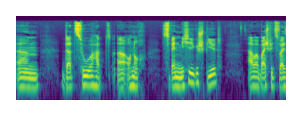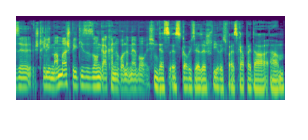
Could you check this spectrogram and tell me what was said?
Ähm, dazu hat äh, auch noch Sven Michel gespielt aber beispielsweise Streli Mamba spielt diese Saison gar keine Rolle mehr bei euch. Das ist, glaube ich, sehr, sehr schwierig, weil es gab ja da ähm,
